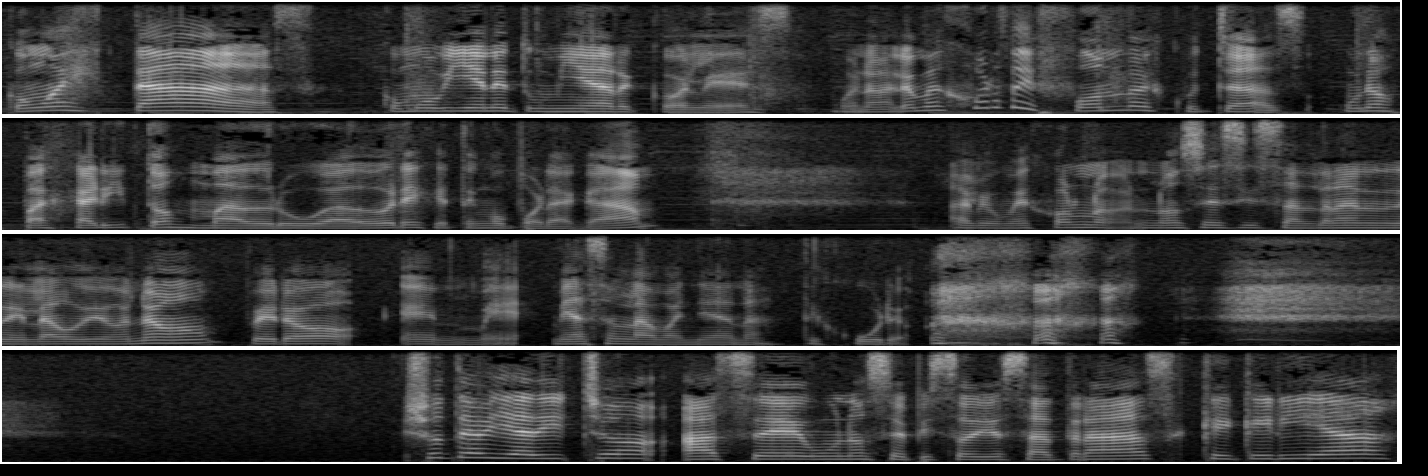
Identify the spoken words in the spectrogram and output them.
¿Cómo estás? ¿Cómo viene tu miércoles? Bueno, a lo mejor de fondo escuchás unos pajaritos madrugadores que tengo por acá. A lo mejor no, sé si saldrán en el audio o no, pero me, me hacen la mañana, te juro. Yo te había dicho hace unos episodios atrás que quería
